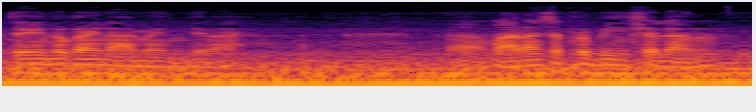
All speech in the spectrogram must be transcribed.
ito yung lugar namin, di ba? Ah, parang sa probinsya lang.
